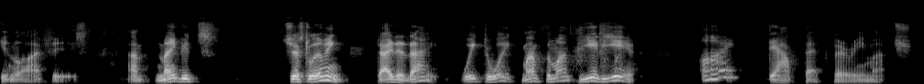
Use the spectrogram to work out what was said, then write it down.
in life is. Um, maybe it's just living day to day, week to week, month to month, year to year. I doubt that very much.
